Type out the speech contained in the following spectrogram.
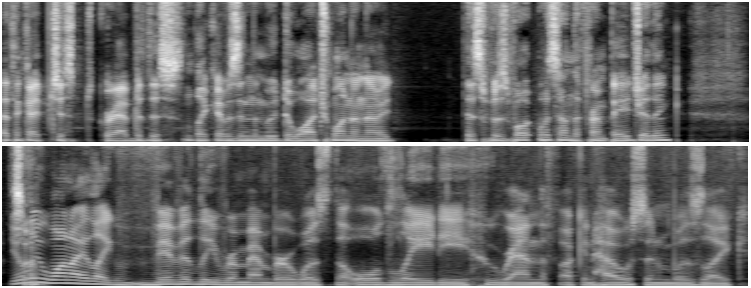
I think I just grabbed this. Like I was in the mood to watch one, and I, this was what was on the front page. I think. The So- only one I like vividly remember was the old lady who ran the fucking house and was like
